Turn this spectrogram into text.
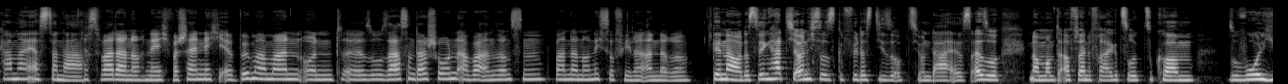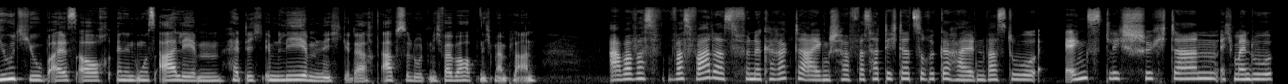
kam dann erst danach. Das war da noch nicht. Wahrscheinlich äh, Böhmermann und äh, so saßen da schon, aber ansonsten waren da noch nicht so viele andere. Genau, deswegen hatte ich auch nicht so das Gefühl, dass diese Option da ist. Also, genau, um auf deine Frage zurückzukommen, sowohl YouTube als auch in den USA leben, hätte ich im Leben nicht gedacht. Absolut nicht, war überhaupt nicht mein Plan. Aber was, was war das für eine Charaktereigenschaft? Was hat dich da zurückgehalten? Warst du ängstlich, schüchtern? Ich meine, du,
